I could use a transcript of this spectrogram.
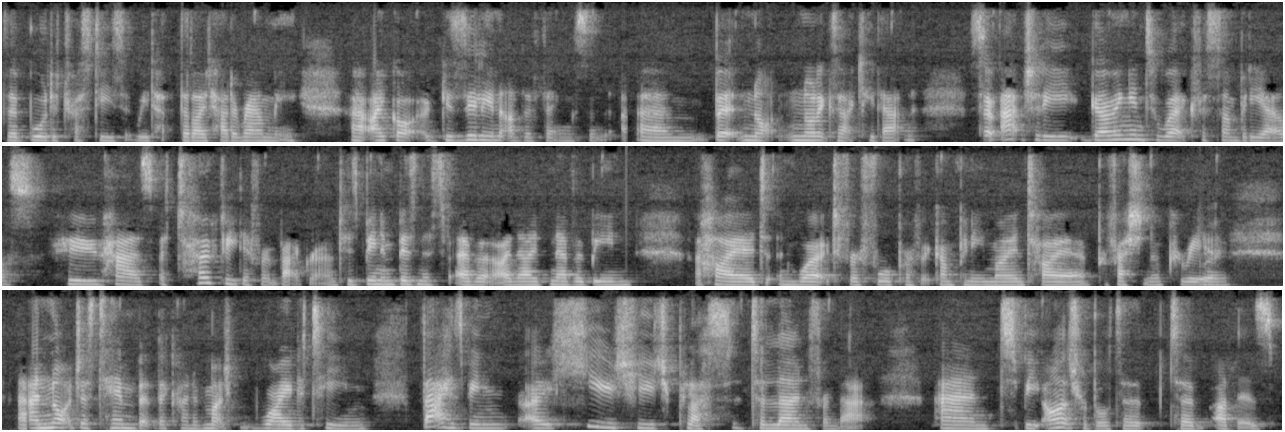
the board of trustees that we'd that I'd had around me. Uh, I got a gazillion other things, um, but not not exactly that. So actually, going into work for somebody else who has a totally different background, who's been in business forever, and I'd never been hired and worked for a for-profit company my entire professional career. Right. And not just him, but the kind of much wider team. That has been a huge, huge plus to learn from that and to be answerable to, to others.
